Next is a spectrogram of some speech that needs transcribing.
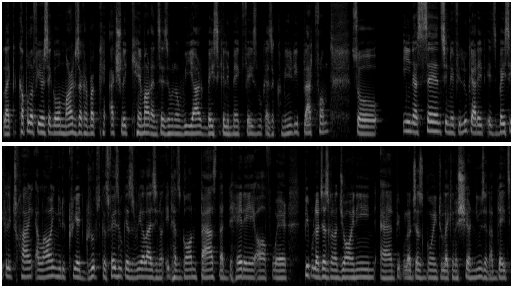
Like a couple of years ago, Mark Zuckerberg actually came out and says, you know, we are basically make Facebook as a community platform. So in a sense, you know, if you look at it, it's basically trying, allowing you to create groups because Facebook has realized, you know, it has gone past that heyday of where people are just going to join in and people are just going to like, you know, share news and updates.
